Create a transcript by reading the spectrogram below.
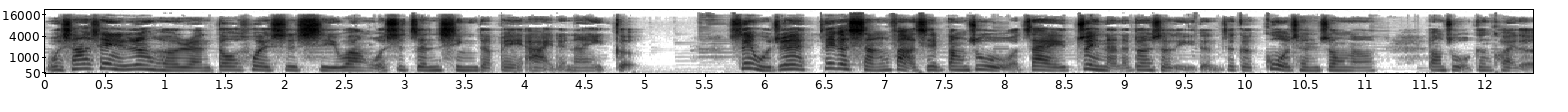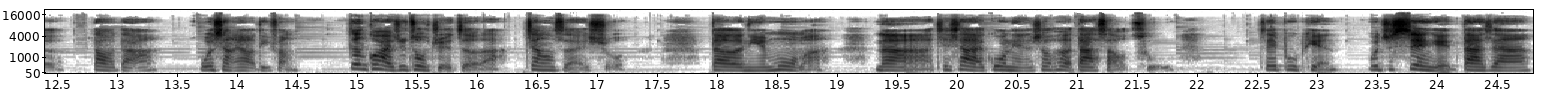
我相信任何人都会是希望我是真心的被爱的那一个，所以我觉得这个想法其实帮助我在最难的断舍离的这个过程中呢，帮助我更快的到达我想要的地方，更快去做抉择啦。这样子来说，到了年末嘛，那接下来过年的时候会有大扫除，这部片我就献给大家，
